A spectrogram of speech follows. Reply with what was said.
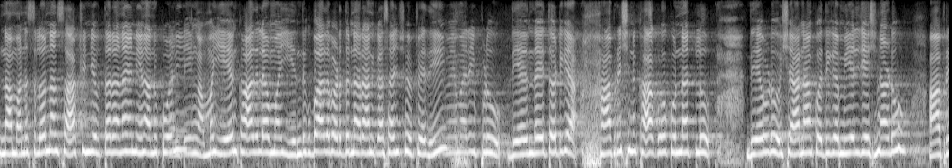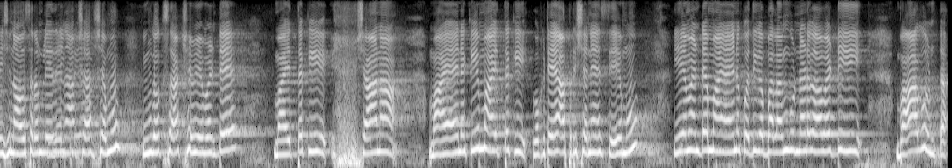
నా మనసులో నా సాక్ష్యం చెప్తానని నేను అనుకోని. ఇంక అమ్మ ఏం కాదులే అమ్మ ఎందుకు బాధపడుతున్నారు అని కాస అని చెప్పేది. మరి ఇప్పుడు దేవుని దయతోటిగా ఆపరేషన్ కాకోకున్నట్లు దేవుడు చాలా కొద్దిగా మేలు చేసినాడు. ఆపరేషన్ అవసరం లేదు నా సాక్ష్యము. ఇంకొక సాక్ష్యం ఏమంటే మా ఎత్తకి చాలా మా ఆయనకి మా ఎత్తకి ఒకటే ఆపరేషనే సేము. ఏమంటే మా ఆయన కొద్దిగా బలంగా ఉన్నాడు కాబట్టి బాగుంటా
